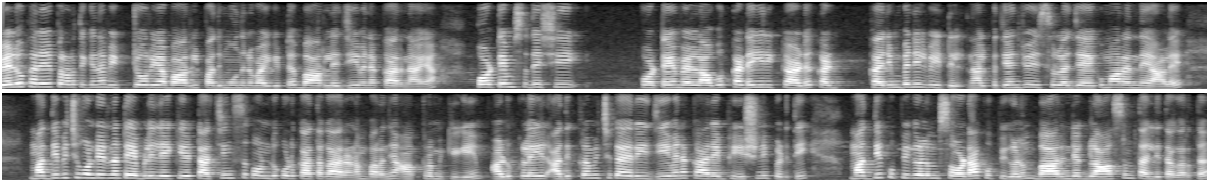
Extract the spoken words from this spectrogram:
വേളൂക്കരയിൽ പ്രവർത്തിക്കുന്ന വിക്ടോറിയ ബാറിൽ പതിമൂന്നിന് വൈകിട്ട് ബാറിലെ ജീവനക്കാരനായ കോട്ടയം സ്വദേശി കോട്ടയം വെള്ളാവൂർ കടയിരിക്കാട് കരിമ്പനിൽ വീട്ടിൽ നാൽപ്പത്തിയഞ്ച് വയസ്സുള്ള ജയകുമാർ എന്നയാളെ മദ്യപിച്ചുകൊണ്ടിരുന്ന ടേബിളിലേക്ക് ടച്ചിങ്സ് കൊണ്ടുകൊടുക്കാത്ത കാരണം പറഞ്ഞ് ആക്രമിക്കുകയും അടുക്കളയിൽ അതിക്രമിച്ചു കയറി ജീവനക്കാരെ ഭീഷണിപ്പെടുത്തി മദ്യക്കുപ്പികളും സോഡാ കുപ്പികളും ബാറിന്റെ ഗ്ലാസും തല്ലി തകർത്ത്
